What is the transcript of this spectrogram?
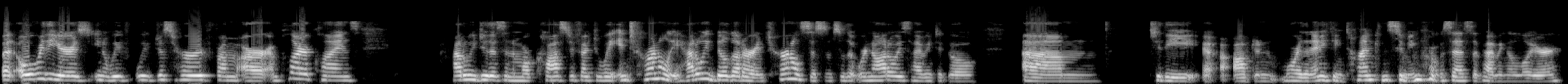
But over the years, you know, we've we've just heard from our employer clients, how do we do this in a more cost-effective way internally? How do we build out our internal system so that we're not always having to go um, to the uh, often more than anything time-consuming process of having a lawyer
